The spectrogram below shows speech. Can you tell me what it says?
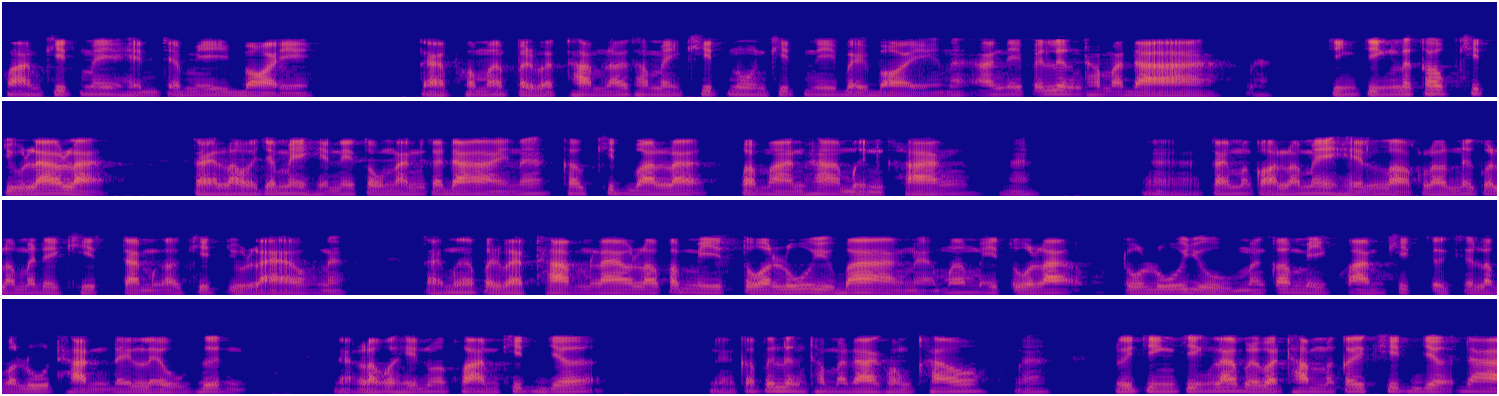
ความคิดไม่เห็นจะมีบ่อย แต่พอมาปฏิบัติธรรมแล้วทำไมคิดนู่นคิดนี่บ่อยๆนะอันนี้เป็นเรื่องธรรมดาจริง ๆ แล้วเขาคิดอยู่แล้วแหละแต่เราจะไม่เห็นในตรงนั้นก็ได้นะเขาคิดวันละประมาณห้าหมื่นครั้งนะแต่เมื่อก่อนเราไม่เห็นหรอกเรานึกว่าเราไม่ได้คิดแต่มันก็คิดอยู่แล้วนะ แต่เมื่อปฏิบัติธรรมแล้ว เราก็มีตัวรู้อยู่บ้างนะเมื่อมีตัวละตัวรู้อยู่ มันก็มีความคิดเกิดขึ้นเราก็รู้ทันได้เร็วขึ้นนะเราก็เห็นว่าความคิดเยอะนะก็เป็นเรื่องธรรมดาของเขานะหรือจริง ๆ แล้วปฏิบัติธรรมมันก็คิดเยอะได้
